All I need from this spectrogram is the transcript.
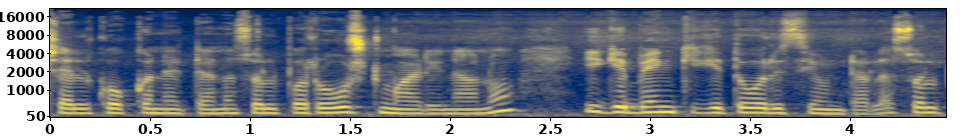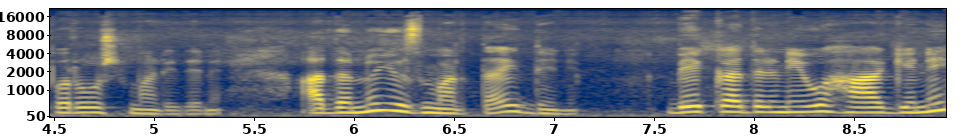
ಶೆಲ್ ಕೊಕೊನೆಟನ್ನು ಸ್ವಲ್ಪ ರೋಸ್ಟ್ ಮಾಡಿ ನಾನು. ಹೀಗೆ ಬೆಂಕಿಗೆ ತೋರಿಸಿ ಉಂಟಲ್ಲ, ಸ್ವಲ್ಪ ರೋಸ್ಟ್ ಮಾಡಿದ್ದೇನೆ. ಅದನ್ನು ಯೂಸ್ ಮಾಡ್ತಾ ಇದ್ದೇನೆ. ಬೇಕಾದರೆ ನೀವು ಹಾಗೆಯೇ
